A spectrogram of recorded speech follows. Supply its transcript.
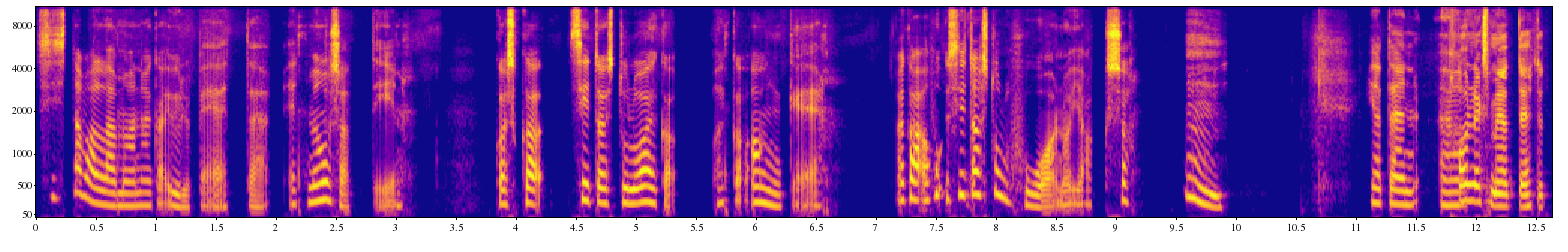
siis tavallaan mä oon aika ylpeä, että, että me osattiin, koska siitä olisi tullut aika, aika ankea. Aika, siitä olisi tullut huono jakso. Mm. Joten, äh, Onneksi me ei ole tehty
